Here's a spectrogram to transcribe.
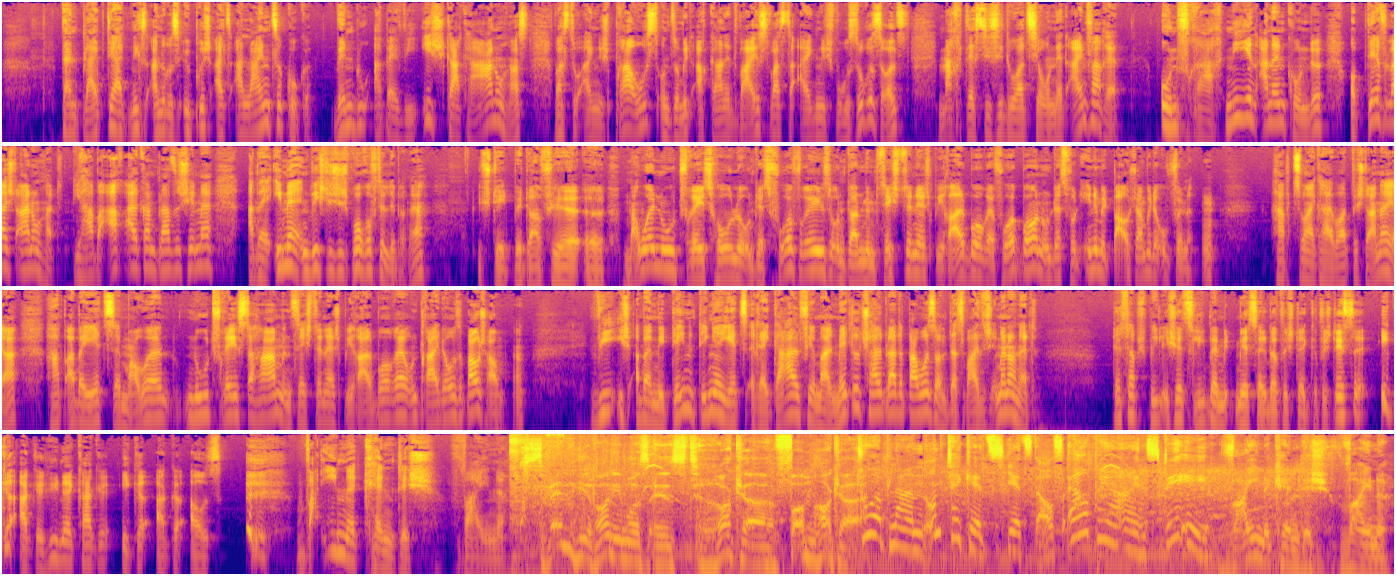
dann bleibt dir halt nichts anderes übrig, als allein zu gucken. Wenn du aber wie ich gar keine Ahnung hast, was du eigentlich brauchst und somit auch gar nicht weißt, was du eigentlich wo suchen sollst, macht das die Situation nicht einfacher. Und frag nie einen anderen Kunde, ob der vielleicht Ahnung hat. Die haben auch Alkanblaseschimmer, aber immer ein wichtiger Spruch auf der Lippe, ja? Ich steht mir dafür äh, Mauernutfräs hole und das vorfräse und dann mit dem 16er Spiralbohrer vorbohren und das von innen mit Bauschaum wieder auffüllen. Hm? Hab zwar kein Wort bestanden, ja, hab aber jetzt eine Mauernutfräs daheim, einen 16er Spiralbohrer und drei Dose Bauschaum. Ja. Wie ich aber mit den Dingen jetzt ein Regal für mal Metal-Schallplatte bauen soll, das weiß ich immer noch nicht. Deshalb spiele ich jetzt lieber mit mir selber Verstecke, verstehst du? Icke, Acke, Hühnerkacke, Icke, Acke, aus. Weine kennt dich, Weine. Sven Hieronymus ist Rocker vom Hocker. Tourplan und Tickets jetzt auf rpr1.de. Weine kennt dich, Weine.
